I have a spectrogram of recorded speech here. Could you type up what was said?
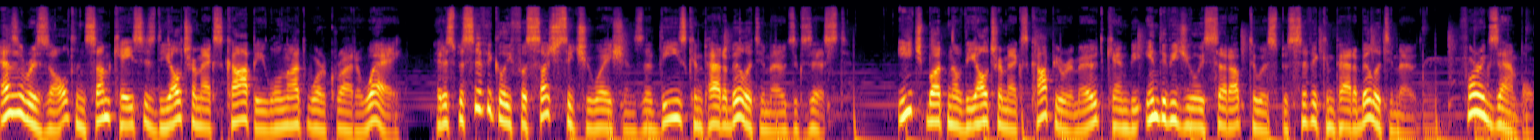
As a result, in some cases the Ultramax copy will not work right away. It is specifically for such situations that these compatibility modes exist. Each button of the Ultramax copy remote can be individually set up to a specific compatibility mode. For example,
